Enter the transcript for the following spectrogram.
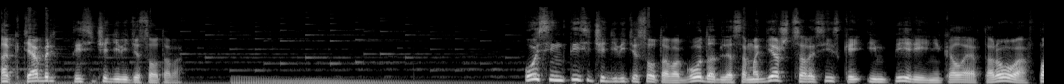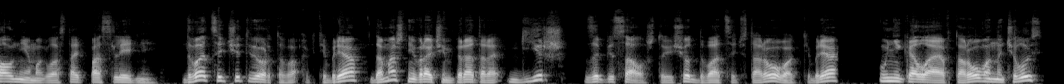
Октябрь 1900 -го. Осень 1900 года для самодержца Российской империи Николая II вполне могла стать последней. 24 октября домашний врач императора Гирш записал, что еще 22 октября у Николая II началось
